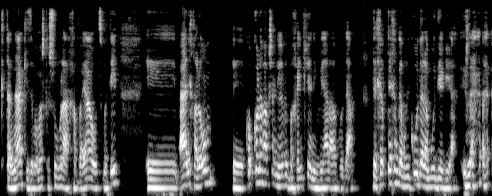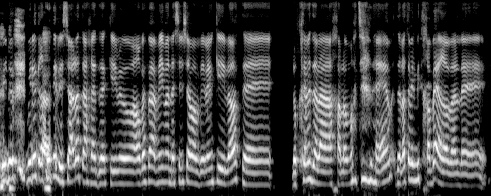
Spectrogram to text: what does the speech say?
קטנה, כי זה ממש קשור לחוויה העוצמתית. Uh, היה לי חלום, כל, כל דבר שאני אוהבת בחיים שלי אני מביאה לעבודה. תכף, תכף גם ריקוד על עמוד יגיע. בדיוק, בדיוק רציתי לשאול אותך את זה, כאילו, הרבה פעמים אנשים שמובילים קהילות, לוקחים את זה לחלומות שלהם, זה לא תמיד מתחבר, אבל... Uh,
